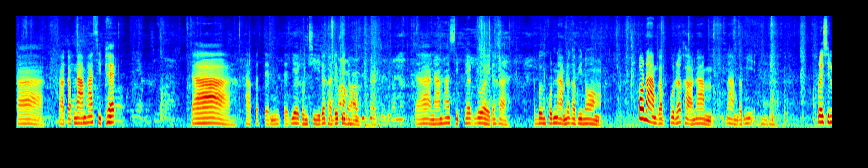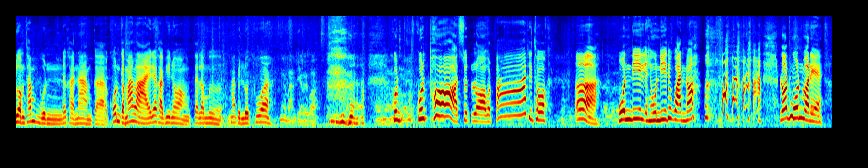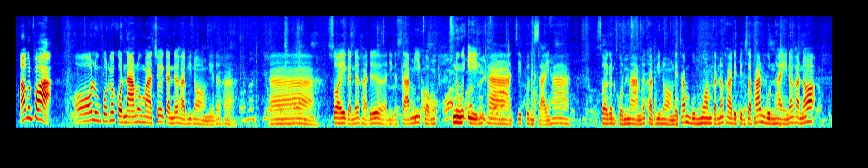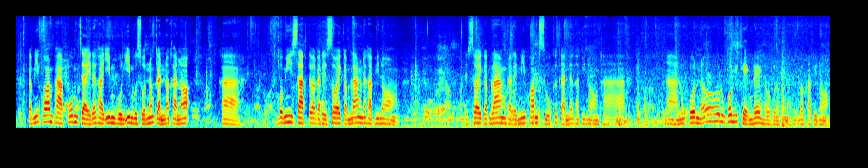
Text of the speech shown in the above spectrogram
ค่ะ ค่ะ กับน้ำห้าสิบแพ็ค จ้า ค่ะป้าแตนจะแยกบัญชีเด้อค่ะเด้อพี่น้อง ที่แพทย์เลยคุณน้ำนะจ้า น้ำห้าสิบแพ็คด้วยเด้อค่ะกระเบิงค้นน้ำเด้อค่ะพี่น้อง โอ้น้ำกับพูดแล้วค่ะน้ำน้ำกับมีนะคะเปรสิรวมทำบุญเด้อค่ะน้ำกับคนกับมาหลายเด้อค่ะ พี่น้องแต่ละมือมาเป็นรถทั่วร์เนี่ยบ้านเทียบไปพอคุณคุณพ่อสุดหล่อบดป้าดที่โทกเออหุ่นดีหุ่นดีทุกวันเนาะ รถหุ่นบ่เนี่ยอ๋อคุณพ่อโอ้ลุงพลก็ขนน้ำลงมาช่วยกันเด้อค่ะ พี่น้องเนี่ยเด้อค่ะเอานั่นเกี่ยว อ่า ซอยกันเด้อค่ะ เด้ออันนี้ก็สามีของหนูเองค่ะเจเปิลสายห้าซอยกันขนน้ำเด้อค่ะ พี่น้องเดี๋ยวทำบุญร่วมกันเนาะค่ะเดี๋ยวเป็นสะพานบุญให้นะค่ะเนาะก็มีความภาคภูมิใจเด้อค่ะ อิ่มบุญอิ่มกุศลน้ำกันเนาะค่ะเนาะค่ะบ่มีทรัพย์แต่ว่าก็ได้ซอยกำลังเด้อค่ะ พี่น้องได้ซอยกำลังก็ได้มีความสุขคือกันเด้อค่ะ พี่น้องค่ะน่าลุงพลโอ้ลุงพลมีแข็งแรงค่ะพ่อคุณนะเห็นบ่ค่ะพี่น้อง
